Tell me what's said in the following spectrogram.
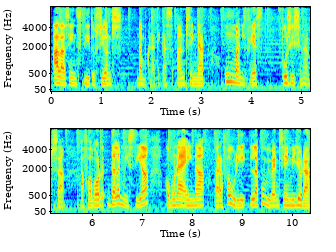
a les institucions democràtiques. Han signat un manifest posicionant-se a favor de l'amnistia com una eina per afavorir la convivència i millorar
